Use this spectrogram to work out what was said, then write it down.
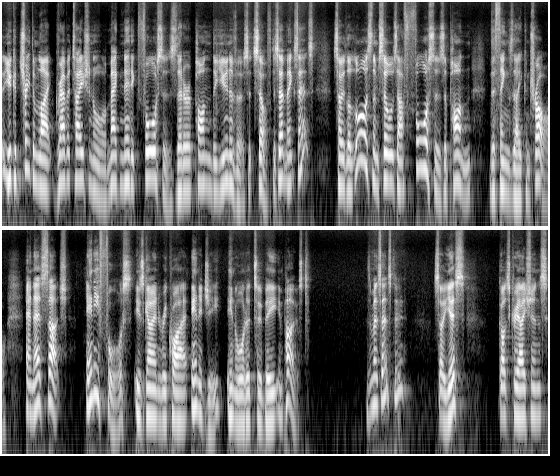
you could treat them like gravitational or magnetic forces that are upon the universe itself. Does that make sense? So the laws themselves are forces upon the things they control. And as such, any force is going to require energy in order to be imposed. Does that make sense to you? So, yes, God's creations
